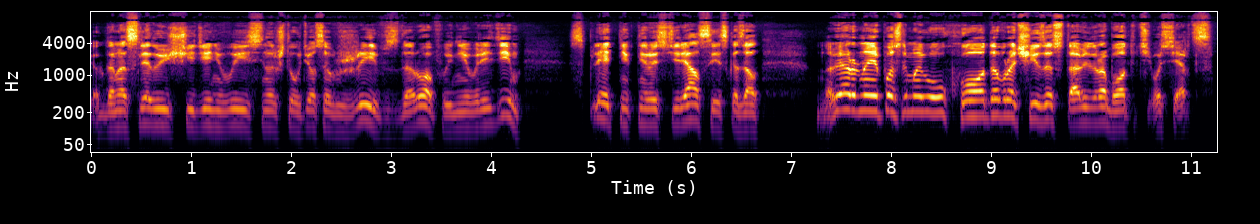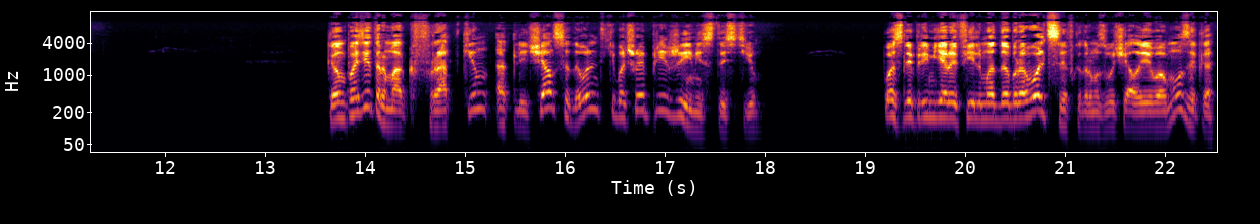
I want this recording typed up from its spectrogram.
Когда на следующий день выяснилось, что Утесов жив, здоров и невредим, сплетник не растерялся и сказал, «Наверное, после моего ухода врачи заставили работать его сердце». Композитор Марк Фраткин отличался довольно-таки большой прижимистостью. После премьеры фильма «Добровольцы», в котором звучала его музыка,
